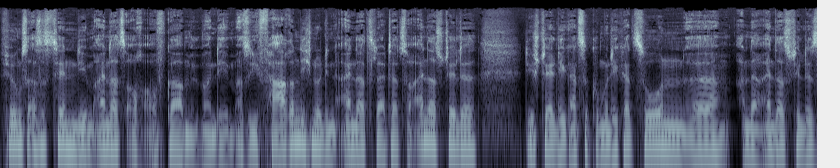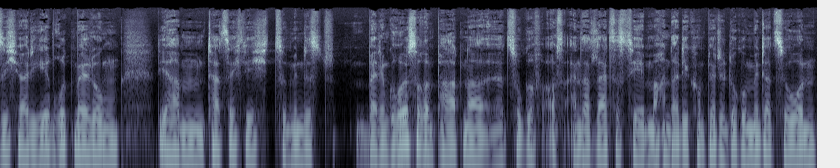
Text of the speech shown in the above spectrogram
Führungsassistenten, die im Einsatz auch Aufgaben übernehmen. Also die fahren nicht nur den Einsatzleiter zur Einsatzstelle, die stellen die ganze Kommunikation äh, an der Einsatzstelle sicher, die geben Rückmeldungen, die haben tatsächlich zumindest bei dem größeren Partner äh, Zugriff aufs Einsatzleitsystem, machen da die komplette Dokumentation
